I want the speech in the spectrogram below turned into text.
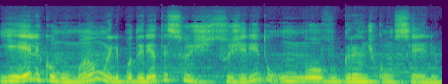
E ele, como mão, ele poderia ter sugerido um novo grande conselho.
